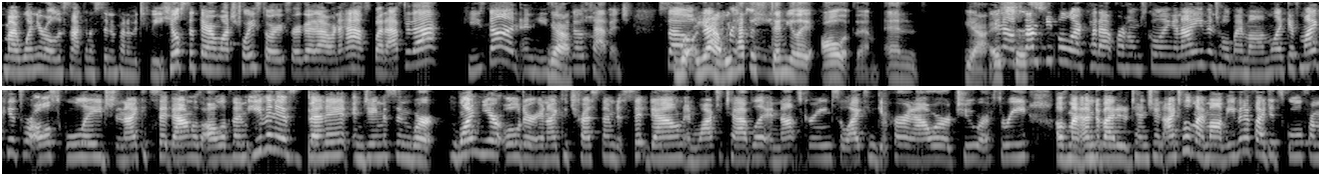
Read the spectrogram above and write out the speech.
my one year old is not going to sit in front of a TV. He'll sit there and watch Toy Story for a good hour and a half, but after that, he's done and he's Yeah. going to go savage. So well, yeah, we have to stimulate all of them. And yeah, you know, it's some people are cut out for homeschooling, and I even told my mom, like, if my kids were all school aged and I could sit down with all of them, even if Bennett and Jameson were one year older and I could trust them to sit down and watch a tablet and not scream so I can give her an hour or two or three of my undivided attention. I told my mom, even if I did school from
